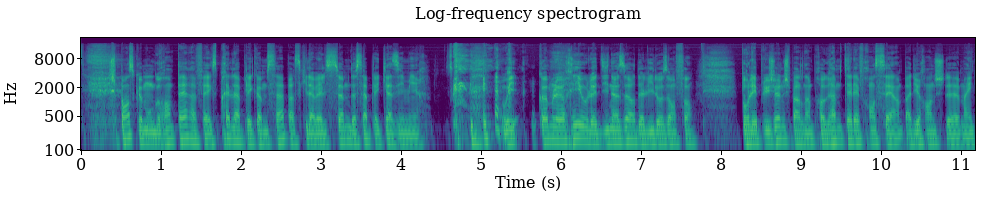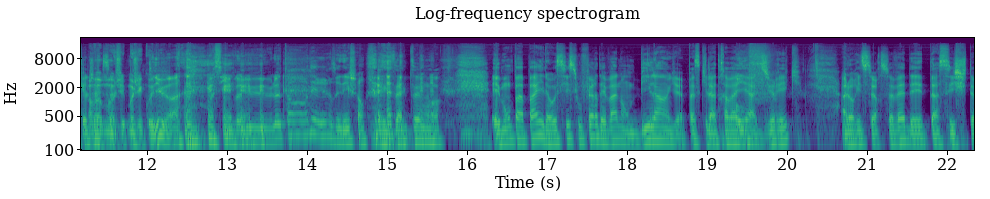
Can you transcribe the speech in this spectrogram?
Je pense que mon grand-père a fait exprès de l'appeler comme ça parce qu'il avait le seum de s'appeler Casimir. oui, comme le riz ou le dinosaure de l'île aux enfants. Pour les plus jeunes, je parle d'un programme télé français, hein, pas du ranch de Michael moi, Jackson. moi, j'ai- moi, j'ai connu. Hein. Voici le temps des rires et des chants. Exactement. Et mon papa, il a aussi souffert des vannes en bilingue parce qu'il a travaillé à Zurich. Alors il se recevait des Das ist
